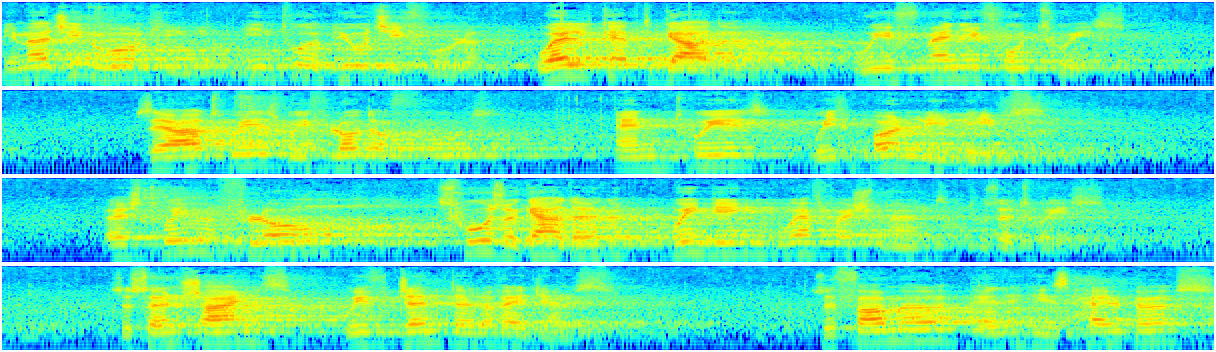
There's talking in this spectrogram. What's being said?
Imagine walking into a beautiful, well-kept garden with many fruit trees. There are trees with lot of fruit and trees with only leaves. A stream flows through the garden, bringing refreshment to the trees. The sun shines with gentle radiance. The farmer and his helpers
